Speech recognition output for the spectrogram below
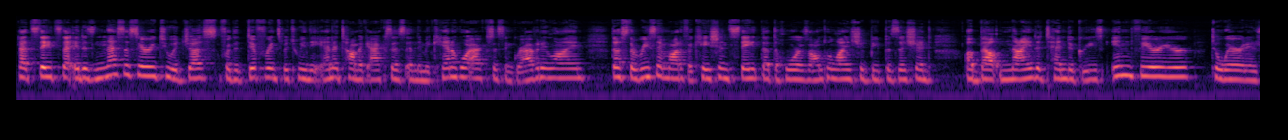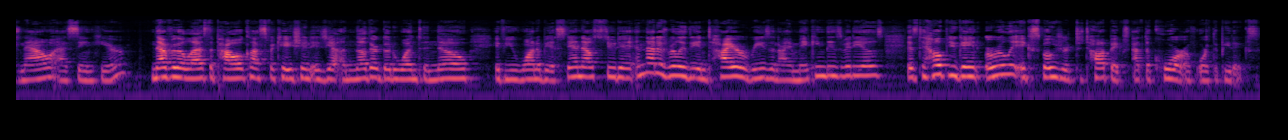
that states that it is necessary to adjust for the difference between the anatomic axis and the mechanical axis and gravity line. Thus, the recent modifications state that the horizontal line should be positioned about 9 to 10 degrees inferior to where it is now, as seen here. Nevertheless, the Pauwels classification is yet another good one to know if you want to be a standout student, and that is really the entire reason I'm making these videos, is to help you gain early exposure to topics at the core of orthopedics.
